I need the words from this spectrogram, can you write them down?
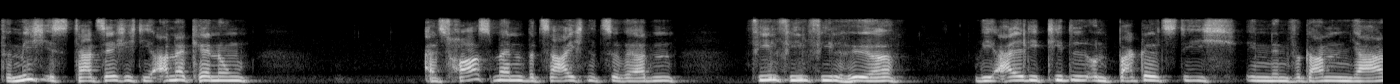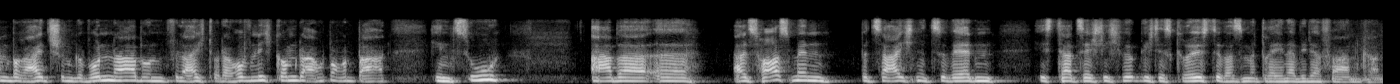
Für mich ist tatsächlich die Anerkennung, als Horseman bezeichnet zu werden, viel, viel, viel höher wie all die Titel und Buckles, die ich in den vergangenen Jahren bereits schon gewonnen habe und vielleicht oder hoffentlich kommen da auch noch ein paar hinzu. Aber äh, als Horseman bezeichnet zu werden, ist tatsächlich wirklich das Größte, was einem Trainer widerfahren kann.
